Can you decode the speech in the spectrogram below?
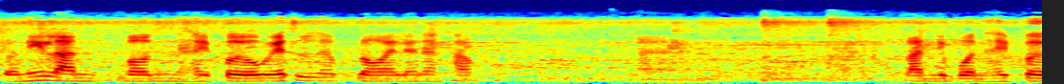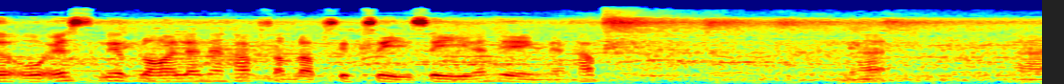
ตัวนี้รันบน Hyper OS เรียบร้อยแล้วนะครับรันอยู่บน Hyper OS เรียบร้อยแล้วนะครับสำหรับ 14C นั่นเองนะครับนะฮะอ่า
